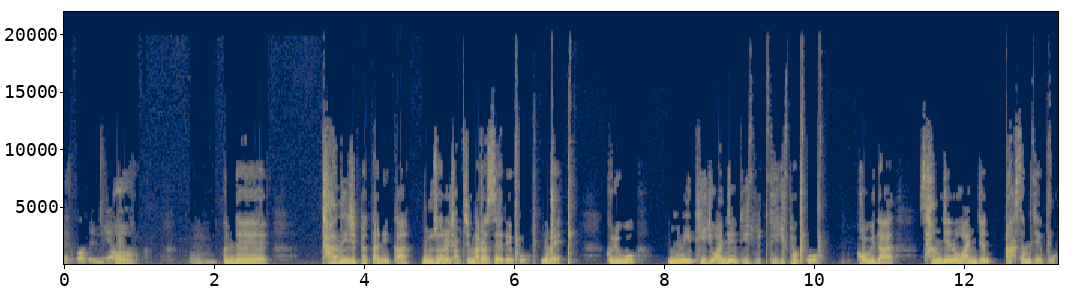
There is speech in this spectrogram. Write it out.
했거든요. 어. 음. 근데 다 뒤집혔다니까? 문서를 잡지 말았어야 되고, 올해. 그리고 운이 뒤집, 완전 뒤집, 뒤집혔고, 거기다 삼재는 완전 악삼재고,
